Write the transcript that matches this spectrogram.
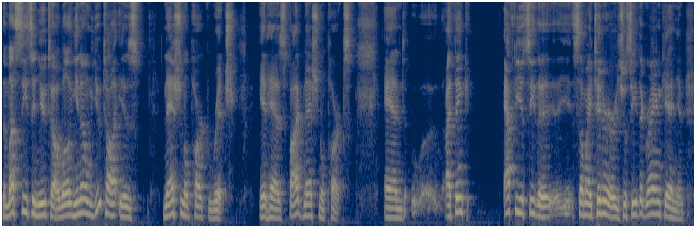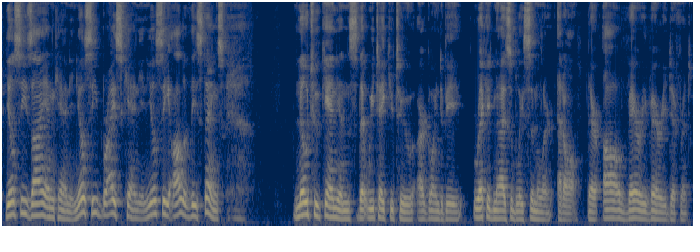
The must sees in Utah. Well, you know, Utah is national park rich. It has five national parks, and I think after you see the some itineraries, you'll see the Grand Canyon, you'll see Zion Canyon, you'll see Bryce Canyon, you'll see all of these things. no two canyons that we take you to are going to be recognizably similar at all. They're all very, very different.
